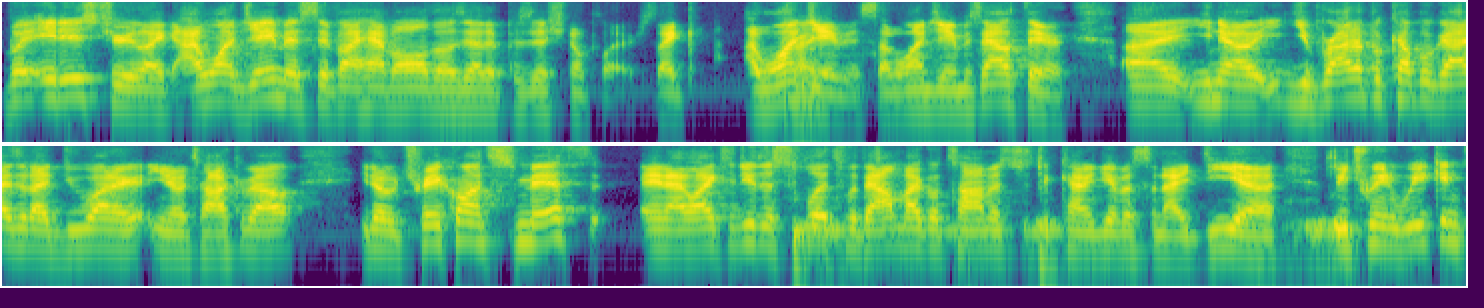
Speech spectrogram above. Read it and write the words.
But it is true. Like I want Jameis if I have all those other positional players. Like I want right. Jameis. I want Jameis out there. Uh, you know, you brought up a couple guys that I do want to, you know, talk about. You know, Tre'Quan Smith, and I like to do the splits without Michael Thomas just to kind of give us an idea. Between week and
